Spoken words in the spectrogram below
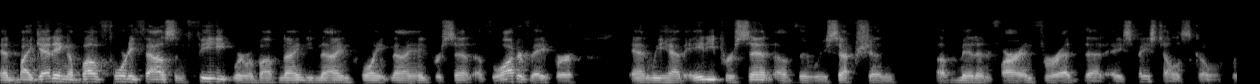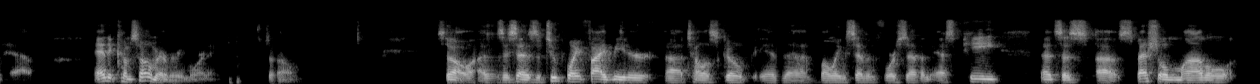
and by getting above 40,000 feet, we're above 99.9% of the water vapor, and we have 80% of the reception of mid and far infrared that a space telescope would have. And it comes home every morning. So, so as I said, it's a 2.5 meter uh, telescope in a Boeing 747 SP. That's a, a, special model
